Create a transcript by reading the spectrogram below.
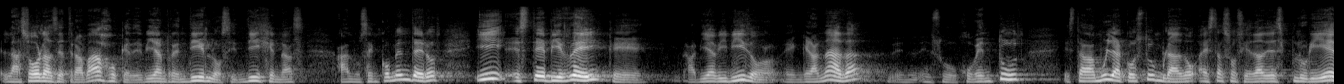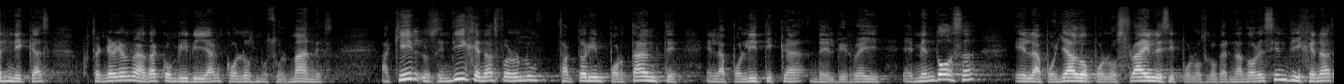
las horas de trabajo que debían rendir los indígenas a los encomenderos, y este virrey, que había vivido en Granada en, su juventud, estaba muy acostumbrado a estas sociedades pluriétnicas, pues en Granada convivían con los musulmanes. Aquí los indígenas fueron un factor importante en la política del virrey Mendoza, él apoyado por los frailes y por los gobernadores indígenas,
